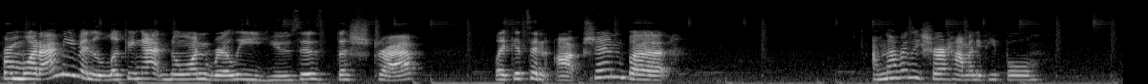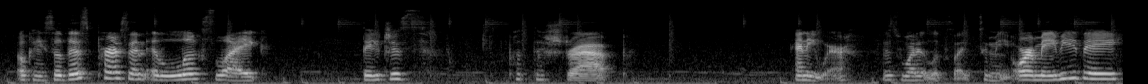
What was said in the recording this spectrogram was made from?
from what I'm even looking at, no one really uses the strap. Like it's an option, but I'm not really sure how many people. Okay, so this person, it looks like they just put the strap anywhere is what it looks like to me or maybe they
